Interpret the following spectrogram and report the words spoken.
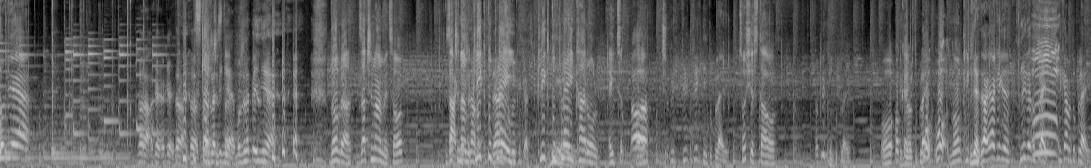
O nie! Dobra, okej, okej, dobra, dobra. Starczy, może lepiej starczy. nie, może lepiej nie. Dobra, zaczynamy, co? Tak, Zaczynamy. Click to play! klikać. Click to Nie. play, Karol! Ej, co? Halo? klik, klik, kliknij to play. Co się stało? No kliknij to play. O, okej. Kliknąłeś to play? O, o, no, kliknij. nie, ja, ja kliknę, kliknę to play, klikamy to play.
